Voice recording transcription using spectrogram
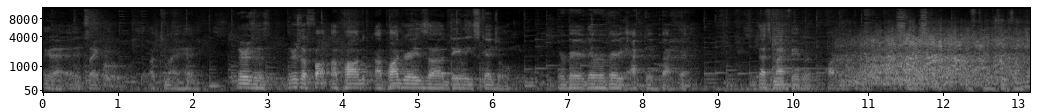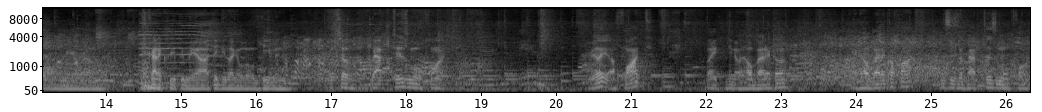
Look at that. It's like up to my head. There's a there's a, a, pod, a Padres uh, daily schedule. They're very they were very active back then. That's my favorite part It's kind of creeping me out. I think he's like a little demon. It's a baptismal font. Really? A font? Like, you know, Helvetica? Like Helvetica font? This is a baptismal font.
